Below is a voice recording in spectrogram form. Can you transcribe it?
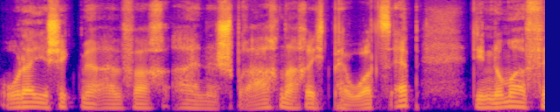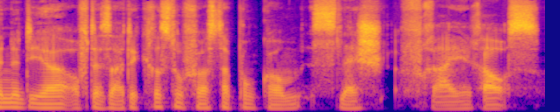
oder ihr schickt mir einfach eine Sprachnachricht per WhatsApp. Die Nummer findet ihr auf der Seite christoförster.com slash frei raus.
